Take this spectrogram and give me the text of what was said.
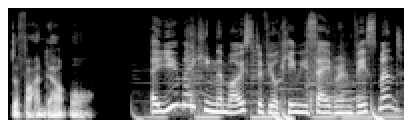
to find out more. Are you making the most of your KiwiSaver investment?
